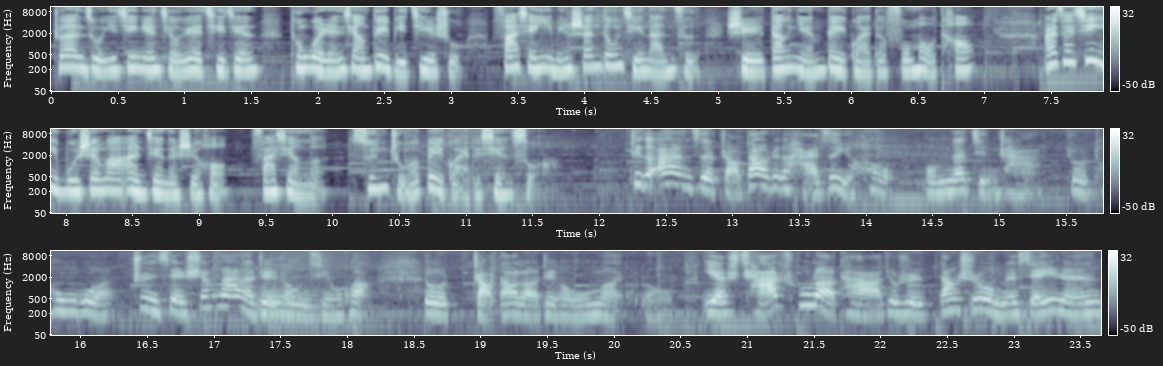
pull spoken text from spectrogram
专案组于今年九月期间，通过人像对比技术，发现一名山东籍男子是当年被拐的福某涛。而在进一步深挖案件的时候，发现了孙卓被拐的线索。这个案子找到这个孩子以后，我们的警察就是通过顺线深挖的这种情况，就找到了这个吴某龙，也是查出了他就是当时我们的嫌疑人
